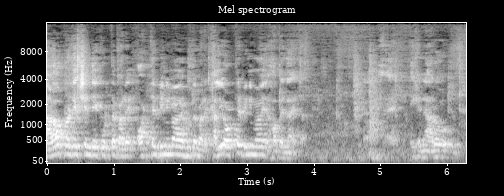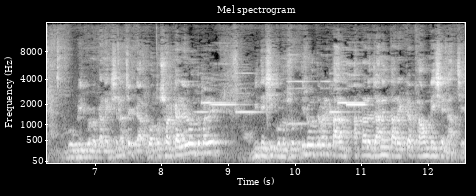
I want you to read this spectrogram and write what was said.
তারাও প্রোটেকশন দিয়ে করতে পারে, অর্থের বিনিময়ে হতে পারে, খালি অর্থের বিনিময়ে হবে না এটা। এখানে আরও গভীর কোনো কানেকশন আছে, গত সরকারেরও হতে পারে, বিদেশি কোনো শক্তিরও হতে পারে, তার, আপনারা জানেন তার একটা ফাউন্ডেশন আছে,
